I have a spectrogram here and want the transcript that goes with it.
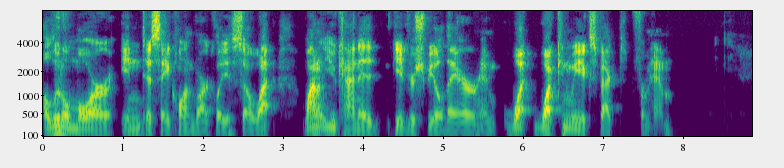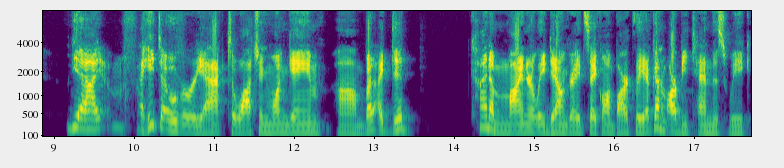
a little more into Saquon Barkley. So what why don't you kind of give your spiel there and what what can we expect from him? Yeah, I, I hate to overreact to watching one game, um, but I did kind of minorly downgrade Saquon Barkley. I've got him RB10 this week.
